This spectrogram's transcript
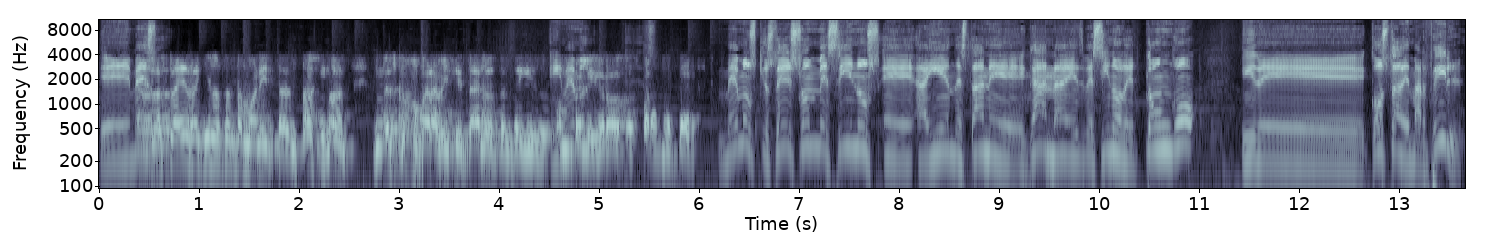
Eh, las playas aquí no son tan bonitas, no, no, es como para visitarlo tan seguido, son peligrosos para meter. Vemos que ustedes son vecinos, eh, ahí donde están eh, Ghana, es vecino de Tongo y de Costa de Marfil.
